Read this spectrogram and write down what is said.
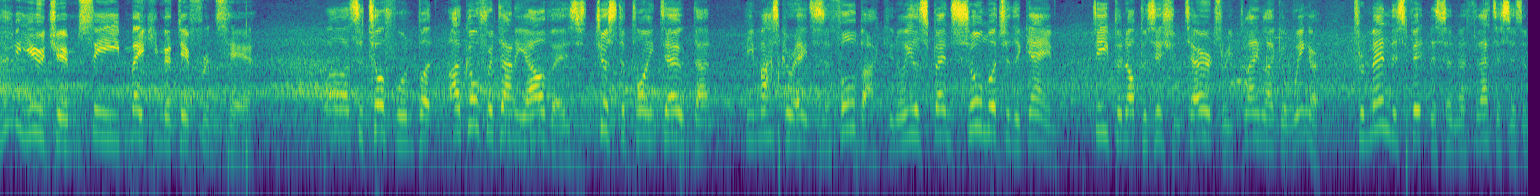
Who do you, Jim, see making the difference here? Well, it's a tough one, but I'll go for Dani Alves, just to point out that he masquerades as a fullback. You know, he'll spend so much of the game deep in opposition territory, playing like a winger. Tremendous fitness and athleticism,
